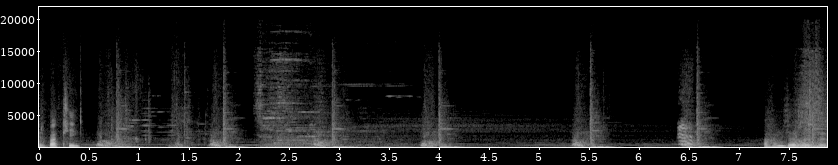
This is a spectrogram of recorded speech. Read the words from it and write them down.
Dur bakayım. Bakın dur dur dur.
